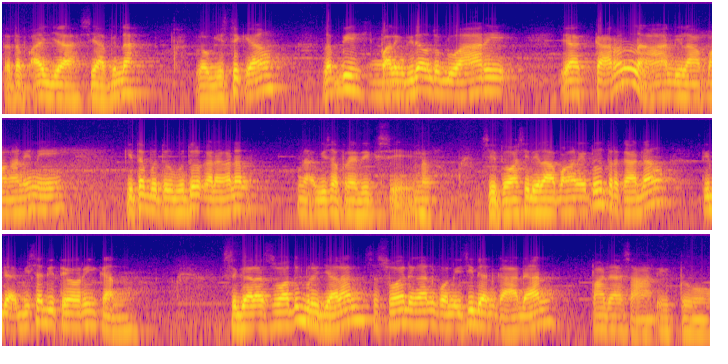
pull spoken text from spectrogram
tetap aja siapin dah logistik yang lebih hmm. paling tidak untuk dua hari. Ya karena di lapangan ini kita betul-betul kadang-kadang nggak bisa prediksi. Nah. Situasi di lapangan itu terkadang tidak bisa diteorikan. Segala sesuatu berjalan sesuai dengan kondisi dan keadaan pada saat itu.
